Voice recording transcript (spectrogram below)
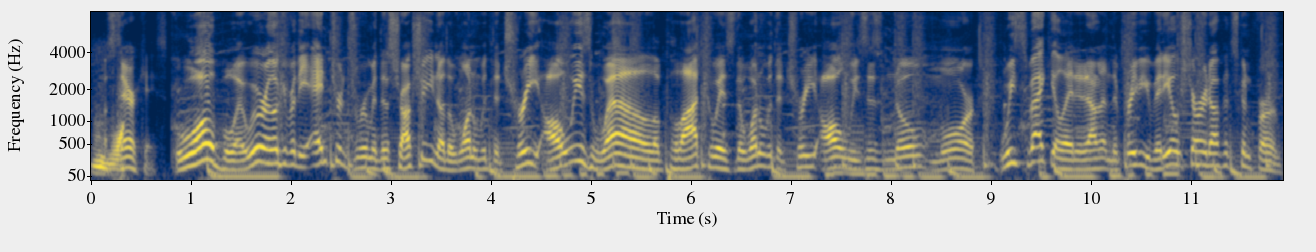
a staircase. Whoa, boy. We were looking for the entrance room in this structure. You know, the one with the tree always. Well, a plot twist. The one with the tree always is no more. We speculated on it in the preview video. Sure enough, it's confirmed.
